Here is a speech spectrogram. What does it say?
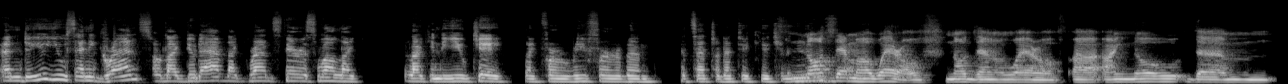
And do you use any grants or like, do they have like grants there as well? Like, like in the UK, like for refurb and etc. That you, you can not use? them aware of, not them aware of. Uh, I know the um,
